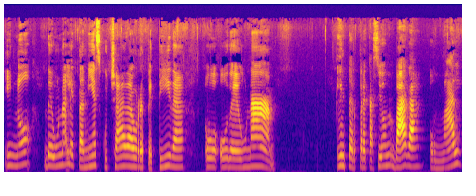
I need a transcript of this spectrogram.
y no de una letanía escuchada o repetida o, o de una interpretación vaga o mal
